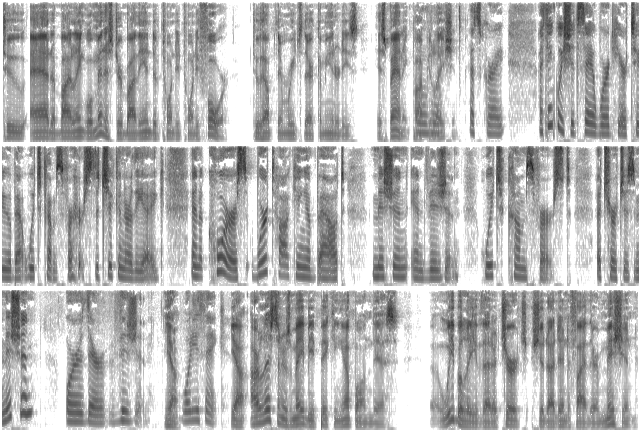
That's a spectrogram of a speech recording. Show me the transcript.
to add a bilingual minister by the end of 2024 to help them reach their community's Hispanic mm-hmm. population. Mm-hmm. That's great. I think we should say a word here too about which comes first, the chicken or the egg. And of course, we're talking about mission, and vision. Which comes first? A church's mission or their vision? Yeah. What do you think? Yeah, our listeners may be picking up on this. Uh, we believe that a church should identify their mission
